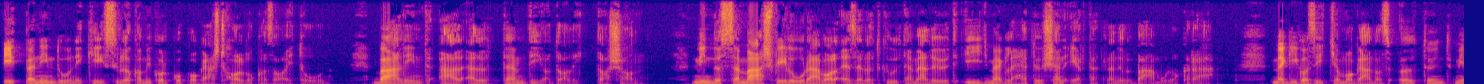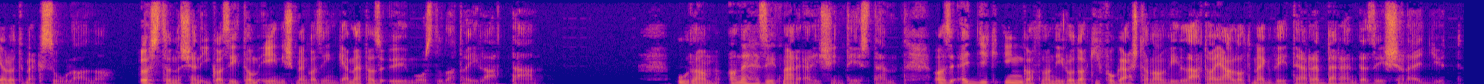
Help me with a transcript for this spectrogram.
Éppen indulni készülök, amikor kopogást hallok az ajtón. Bálint áll előttem diadalittasan. Mindössze másfél órával ezelőtt küldtem előt, így meglehetősen értetlenül bámulok rá. Megigazítja magán az öltönyt, mielőtt megszólalna. Ösztönösen igazítom én is meg az ingemet az ő mozdulatai láttán. Uram, a nehezét már el is intéztem. Az egyik ingatlan iroda kifogástalan villát ajánlott megvételre berendezéssel együtt.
